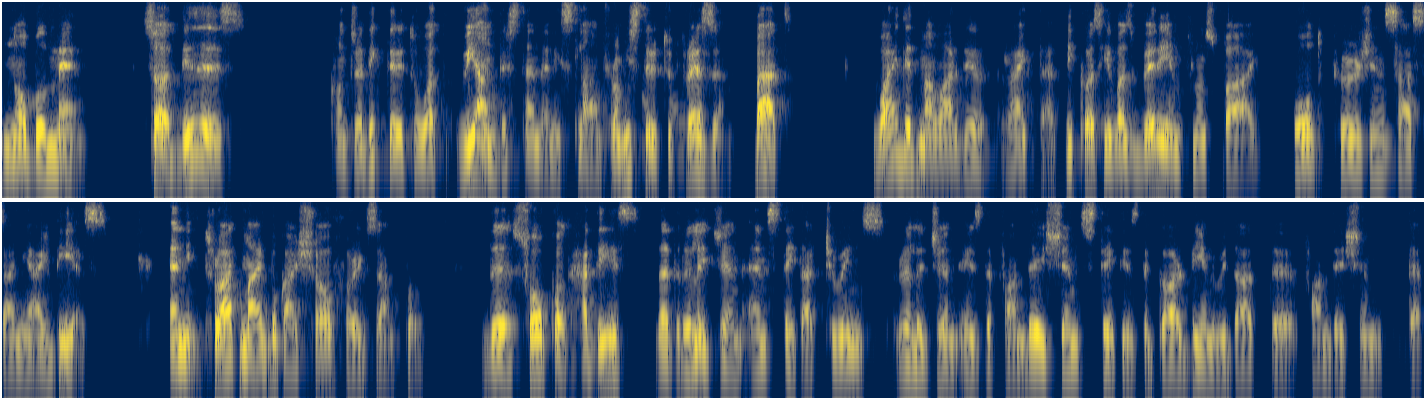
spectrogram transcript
noble men. So this is contradictory to what we understand in Islam from history to present. But why did Mawardi write that? Because he was very influenced by old Persian Sasani ideas. And throughout my book, I show, for example, the so-called hadith that religion and state are twins. Religion is the foundation, state is the guardian. Without the foundation, that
